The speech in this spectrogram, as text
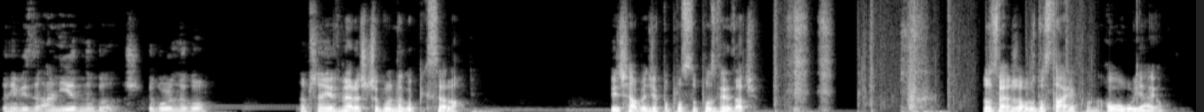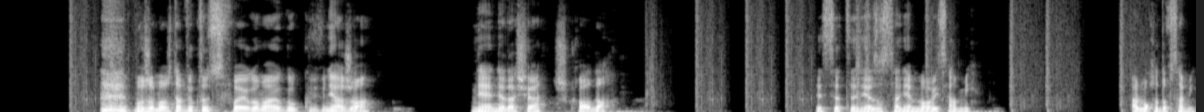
to nie widzę ani jednego szczególnego, no przynajmniej w miarę szczególnego piksela. Czyli trzeba będzie po prostu pozwiedzać. No z węża już dostaję, kurna. O, jajo. Może można wykluć swojego małego gówniarza? Nie, nie da się? Szkoda. Niestety nie zostaniemy ojcami. Albo hodowcami.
